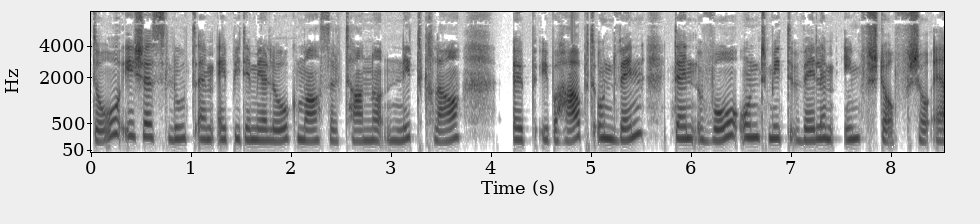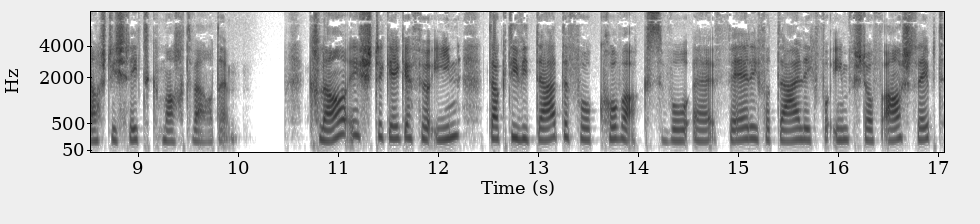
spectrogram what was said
Da ist es laut dem Epidemiolog Marcel Tanner nicht klar, ob überhaupt und wenn, denn wo und mit welchem Impfstoff schon erste Schritte gemacht werden. Klar ist dagegen für ihn, die Aktivitäten von COVAX, wo eine faire Verteilung von Impfstoff anstrebt,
